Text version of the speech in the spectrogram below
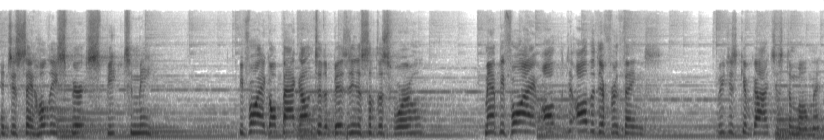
and just say, Holy Spirit, speak to me. Before I go back out into the busyness of this world, man, before I, all, all the different things, we just give God just a moment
